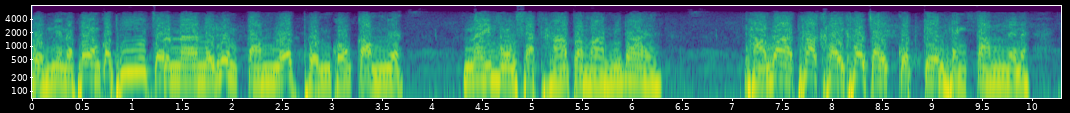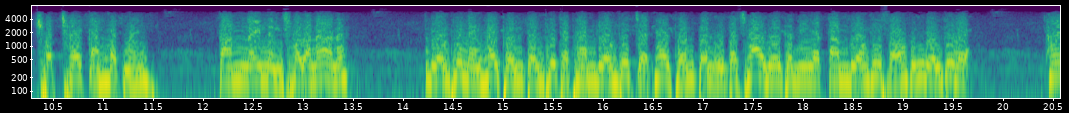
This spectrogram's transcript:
ผลเนี่ยนะพระองค์ก็พิจารณาในเรื่องกรรมและผลของกรรมเนี่ย ในหมู่สัตว์หาประมาณไม่ได้ ถามว่าถ้าใครเข้าใจกฎเกณฑ์แห่งกรรมเนี่ยนะชดใช้กรรมหมดไหม กรรมในหนึ่งชาวนะนะดวงที่หนึ่งให้ผลเป็นทิฏฐธรรมดวงที่เจ็ดให้ผลเป็นอุปชาเวทนียกรรมดวงที่สองถึงดวงที่หกให้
